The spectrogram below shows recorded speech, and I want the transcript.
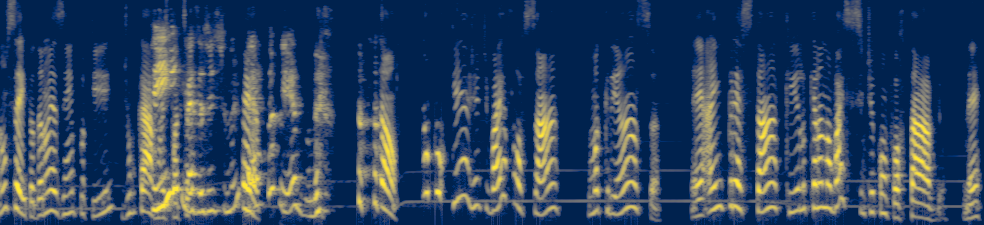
Não sei, estou dando um exemplo aqui de um carro. Sim, mas, mas a gente não empresta é. mesmo, né? Então, então por que a gente vai forçar uma criança é, a emprestar aquilo que ela não vai se sentir confortável? Né?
